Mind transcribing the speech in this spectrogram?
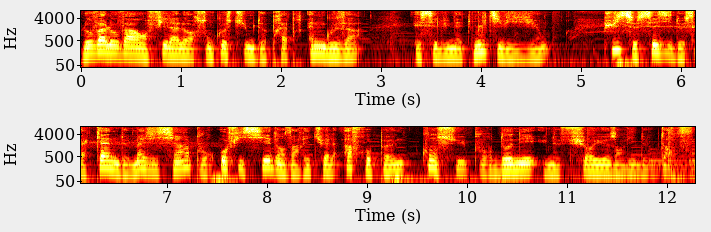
Lova Lova enfile alors son costume de prêtre Nguza et ses lunettes multivision, puis se saisit de sa canne de magicien pour officier dans un rituel afro-punk conçu pour donner une furieuse envie de danser.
